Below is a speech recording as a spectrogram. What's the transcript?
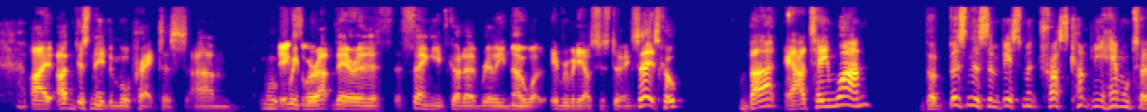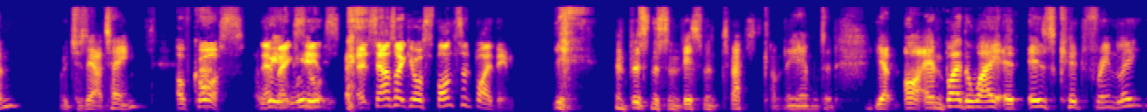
I I just need the more practice. Um, w- when we're up there in a thing, you've got to really know what everybody else is doing. So that's cool. But our team won. The Business Investment Trust Company Hamilton, which is our team, Of course, uh, that we- makes we- sense. It sounds like you're sponsored by them. Yeah, Business Investment Trust Company Hamilton. Yep. Oh, and by the way, it is kid friendly.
